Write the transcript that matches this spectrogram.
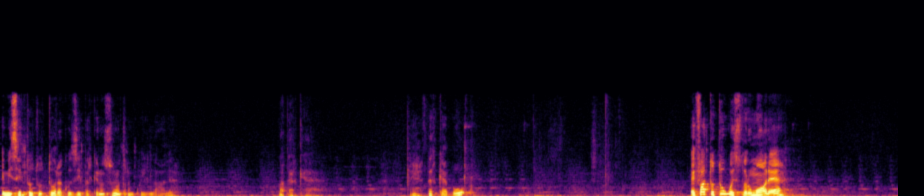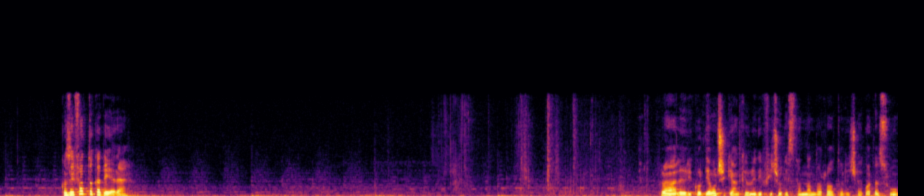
E mi sento tuttora così perché non sono tranquilla, Ale. Ma perché? Eh, perché, boh. Hai fatto tu questo rumore? Cosa hai fatto cadere? Però ricordiamoci che è anche un edificio che sta andando a rotoli, cioè guarda su.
